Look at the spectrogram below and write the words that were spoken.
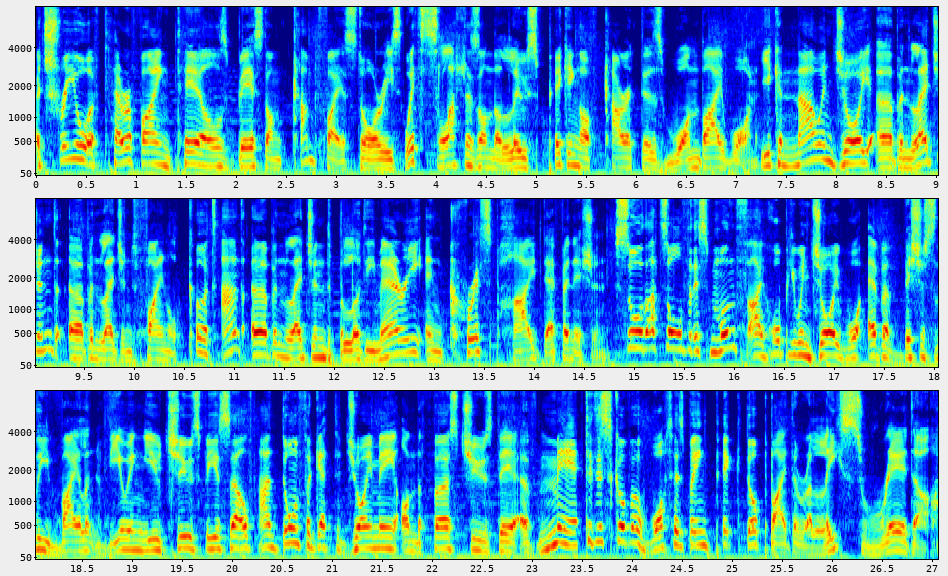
A trio of terrifying tales based on campfire stories with slashers on the loose picking off characters one by one. You can now enjoy Urban Legend, Urban Legend Final Cut, and Urban Legend Bloody Mary in crisp high definition. So that's all for this month. I hope you enjoy whatever viciously violent viewing you choose for yourself, and don't forget to join me on the first Tuesday of May to discover what has been picked up by the Release Radar.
